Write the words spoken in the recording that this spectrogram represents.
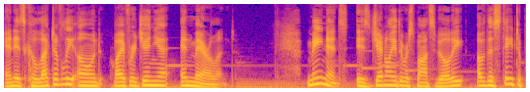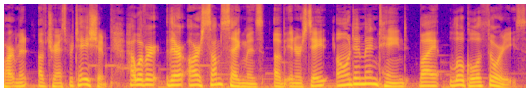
and is collectively owned by Virginia and Maryland. Maintenance is generally the responsibility of the State Department of Transportation. However, there are some segments of interstate owned and maintained by local authorities.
